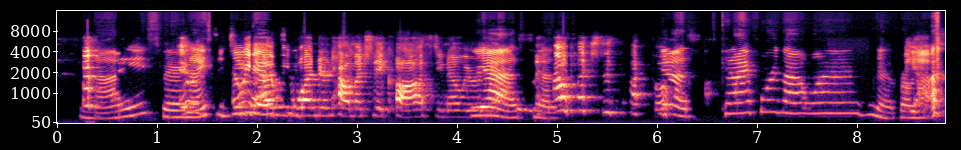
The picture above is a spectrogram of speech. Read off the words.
nice, very nice. Did you we, we wondered how much they cost. You know, we were Yes, like, yes. how much does that cost? Yes. Can I afford that one? No, probably Yeah. not.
